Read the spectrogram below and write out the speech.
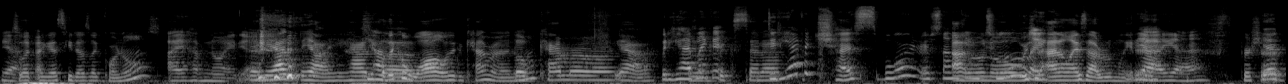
Yeah. So like, I guess he does like pornos. I have no idea. Yeah, he had. Yeah, he had. He had the, like a wall with like a camera. The No? camera. Yeah. But he had And a like a. setup. Did he have a chess board or something I don't too? know. We like, should analyze that room later. yeah, yeah. for He sure. had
